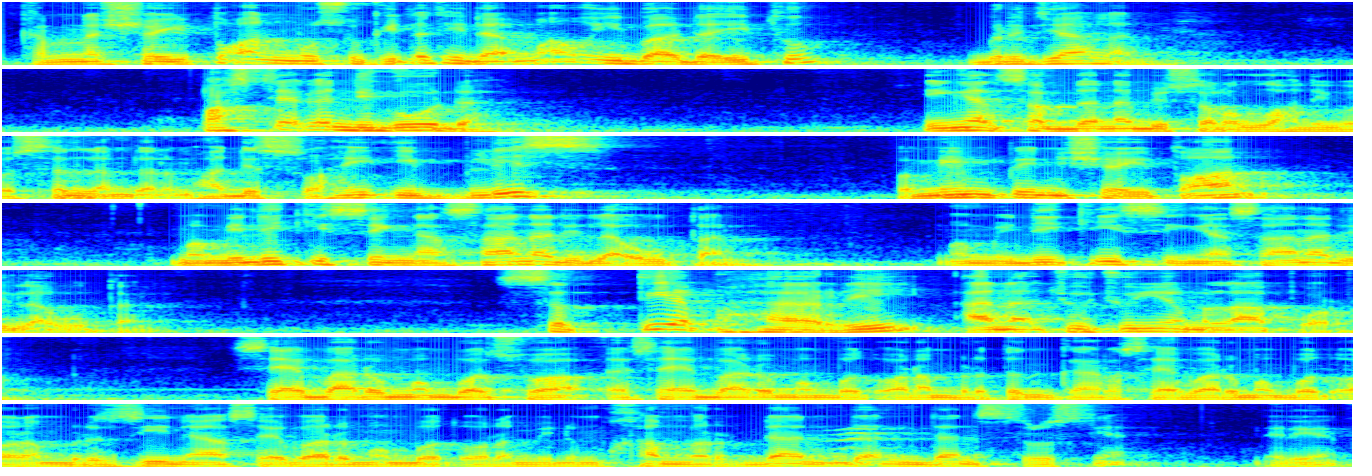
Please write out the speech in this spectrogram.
Karena syaitan musuh kita tidak mau ibadah itu berjalan. Pasti akan digoda. Ingat sabda Nabi SAW dalam hadis sahih, iblis, pemimpin syaitan, memiliki singgasana di lautan memiliki singasana di lautan. Setiap hari anak cucunya melapor. Saya baru membuat saya baru membuat orang bertengkar, saya baru membuat orang berzina, saya baru membuat orang minum khamr dan dan dan seterusnya. Ya kan?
